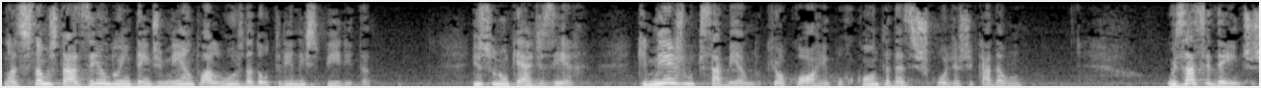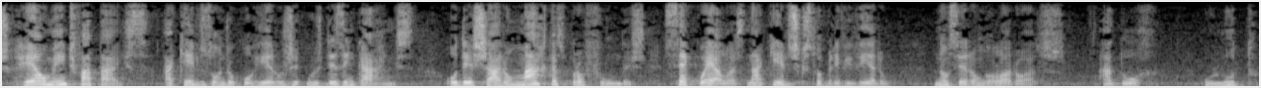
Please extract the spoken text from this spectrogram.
Nós estamos trazendo o entendimento à luz da doutrina espírita. Isso não quer dizer que, mesmo que sabendo que ocorrem por conta das escolhas de cada um, os acidentes realmente fatais, aqueles onde ocorreram os desencarnes, ou deixaram marcas profundas, sequelas naqueles que sobreviveram, não serão dolorosos. A dor, o luto,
